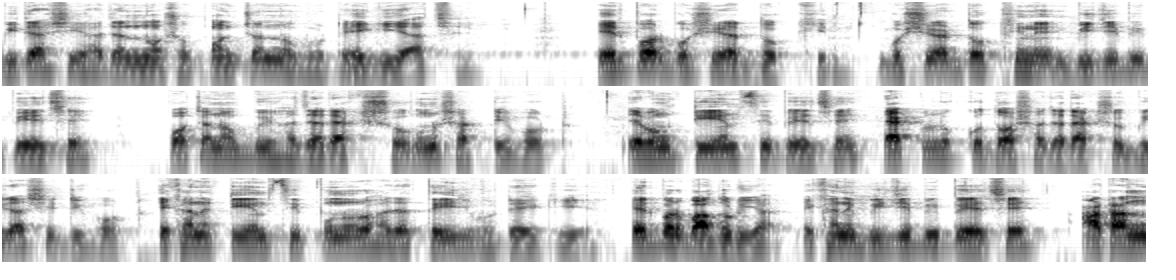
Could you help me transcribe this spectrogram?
বিরাশি হাজার নশো পঞ্চান্ন ভোটে এগিয়ে আছে। এরপর বসিরহাট দক্ষিণ। বসিরহাট দক্ষিণে বিজেপি পেয়েছে পঁচানব্বই হাজার একশো উনষাটটি ভোট এবং টিএমসি পেয়েছে এক লক্ষ দশ হাজার একশো বিরাশিটি ভোট। এখানে টিএমসি পনেরো হাজার তেইশ ভোটে এগিয়ে। এরপর বাদুড়িয়া। এখানে বিজেপি পেয়েছে আটান্ন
